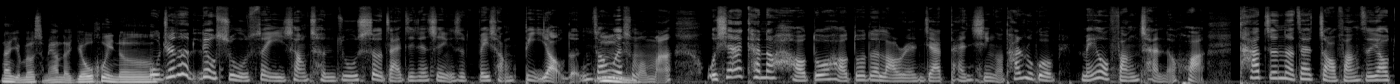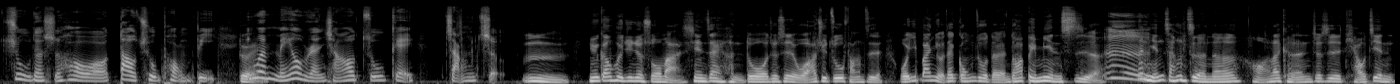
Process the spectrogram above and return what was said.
那有没有什么样的优惠呢？我觉得六十五岁以上承租社宅这件事情是非常必要的。你知道为什么吗？我现在看到好多好多的老人家担心哦，他如果没有房产的话，他真的在找房子要住的时候哦，到处碰壁，因为没有人想要租给长者。嗯，因为刚慧君就说嘛，现在很多就是我要去租房子，我一般有在工作的人都要被面试了。嗯，那年长者呢？哦，那可能就是条件，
